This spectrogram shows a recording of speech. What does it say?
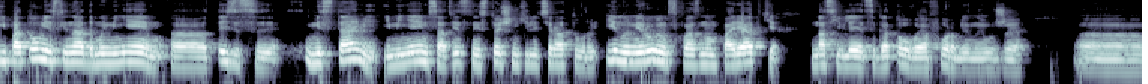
И потом, если надо, мы меняем э, тезисы местами и меняем, соответственно, источники литературы. И нумеруем в сквозном порядке. У нас является готовый, оформленный уже э,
